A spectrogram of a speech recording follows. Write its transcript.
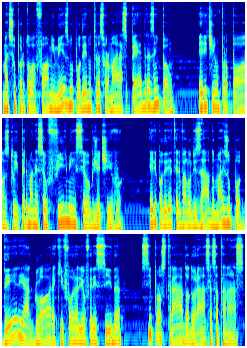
mas suportou a fome mesmo podendo transformar as pedras em pão. Ele tinha um propósito e permaneceu firme em seu objetivo. Ele poderia ter valorizado mais o poder e a glória que fora lhe oferecida se prostrado adorasse a Satanás.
